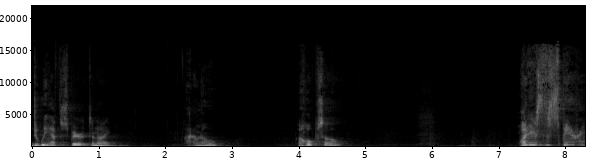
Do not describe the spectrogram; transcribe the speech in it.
Do we have the Spirit tonight? I don't know. I hope so. What is the Spirit?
